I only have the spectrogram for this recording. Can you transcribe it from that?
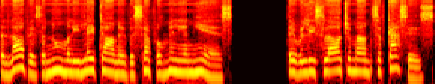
the lavas are normally laid down over several million years. They release large amounts of gases.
